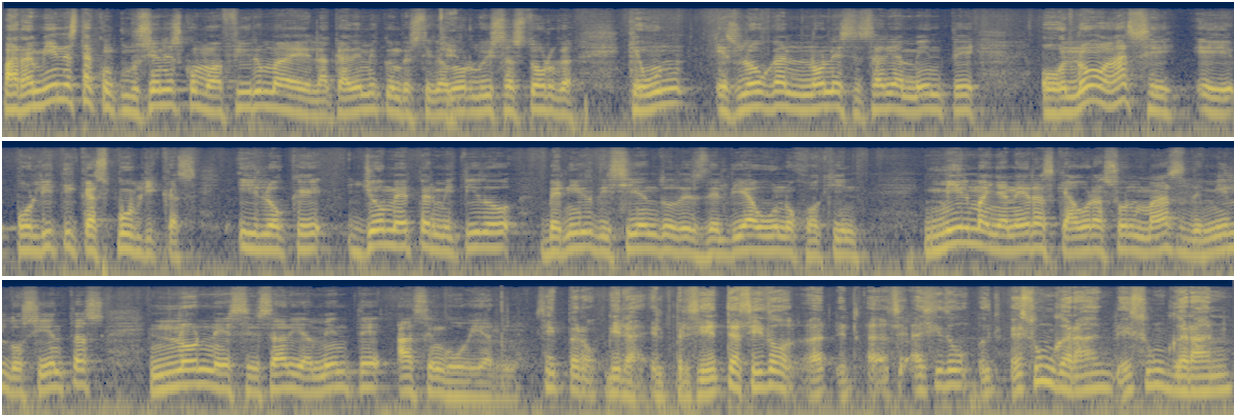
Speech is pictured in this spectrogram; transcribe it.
Para mí en esta conclusión es como afirma el académico investigador Luis Astorga, que un eslogan no necesariamente o no hace eh, políticas públicas. Y lo que yo me he permitido venir diciendo desde el día uno, Joaquín, mil mañaneras que ahora son más de mil doscientas, no necesariamente hacen gobierno. Sí, pero mira, el presidente ha sido, ha sido, es un gran, es un gran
